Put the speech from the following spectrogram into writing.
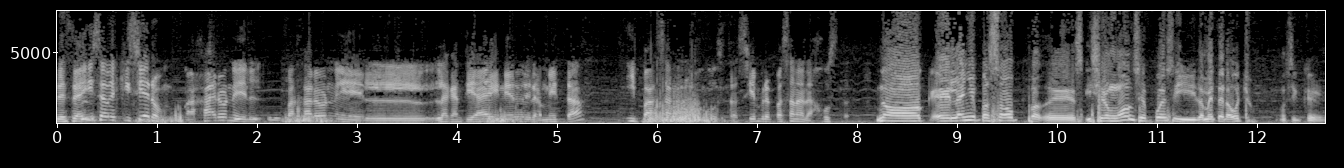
desde ahí, ¿sabes qué hicieron? Bajaron el, bajaron el, la cantidad de dinero de la meta y pasan a la justa, siempre pasan a la justa. No, el año pasado pa- eh, hicieron 11, pues, y la meta era 8. Así que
